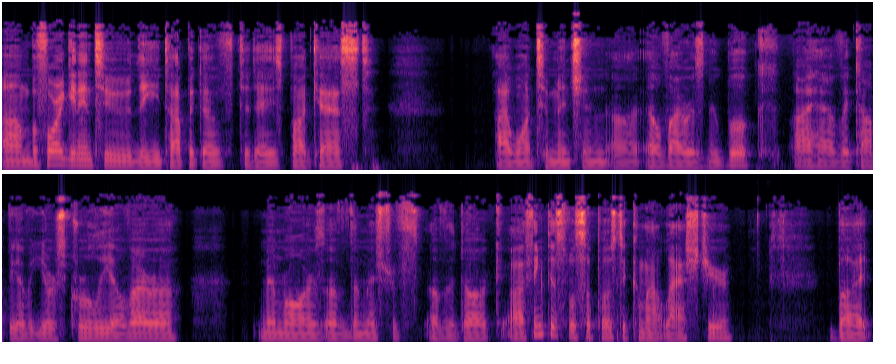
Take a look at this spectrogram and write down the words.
Um, before I get into the topic of today's podcast, I want to mention uh, Elvira's new book. I have a copy of it, Yours Cruelly, Elvira, Memoirs of the Mistress of the Dark. Uh, I think this was supposed to come out last year, but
